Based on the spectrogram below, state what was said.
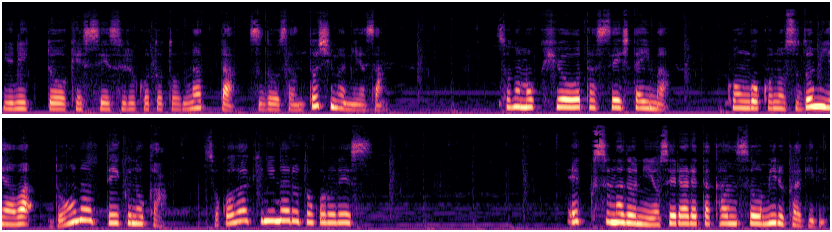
ユニットを結成することとなった須藤さんと島宮さん。その目標を達成した今、今後この須戸宮はどうなっていくのか、そこが気になるところです。X などに寄せられた感想を見る限り、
